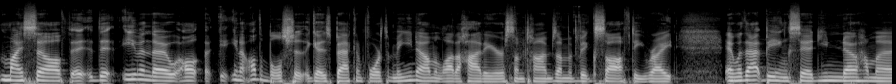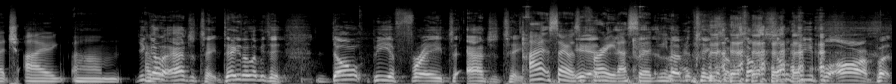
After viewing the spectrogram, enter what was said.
myself that, that even though all you know all the bullshit that goes back and forth I mean, you know i'm a lot of hot air sometimes i'm a big softy right and with that being said you know how much i um You got to agitate. Dana, let me tell you, don't be afraid to agitate. I didn't say I was Yeah, afraid. I said, you let know. me tell you something. Some, some people are, but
